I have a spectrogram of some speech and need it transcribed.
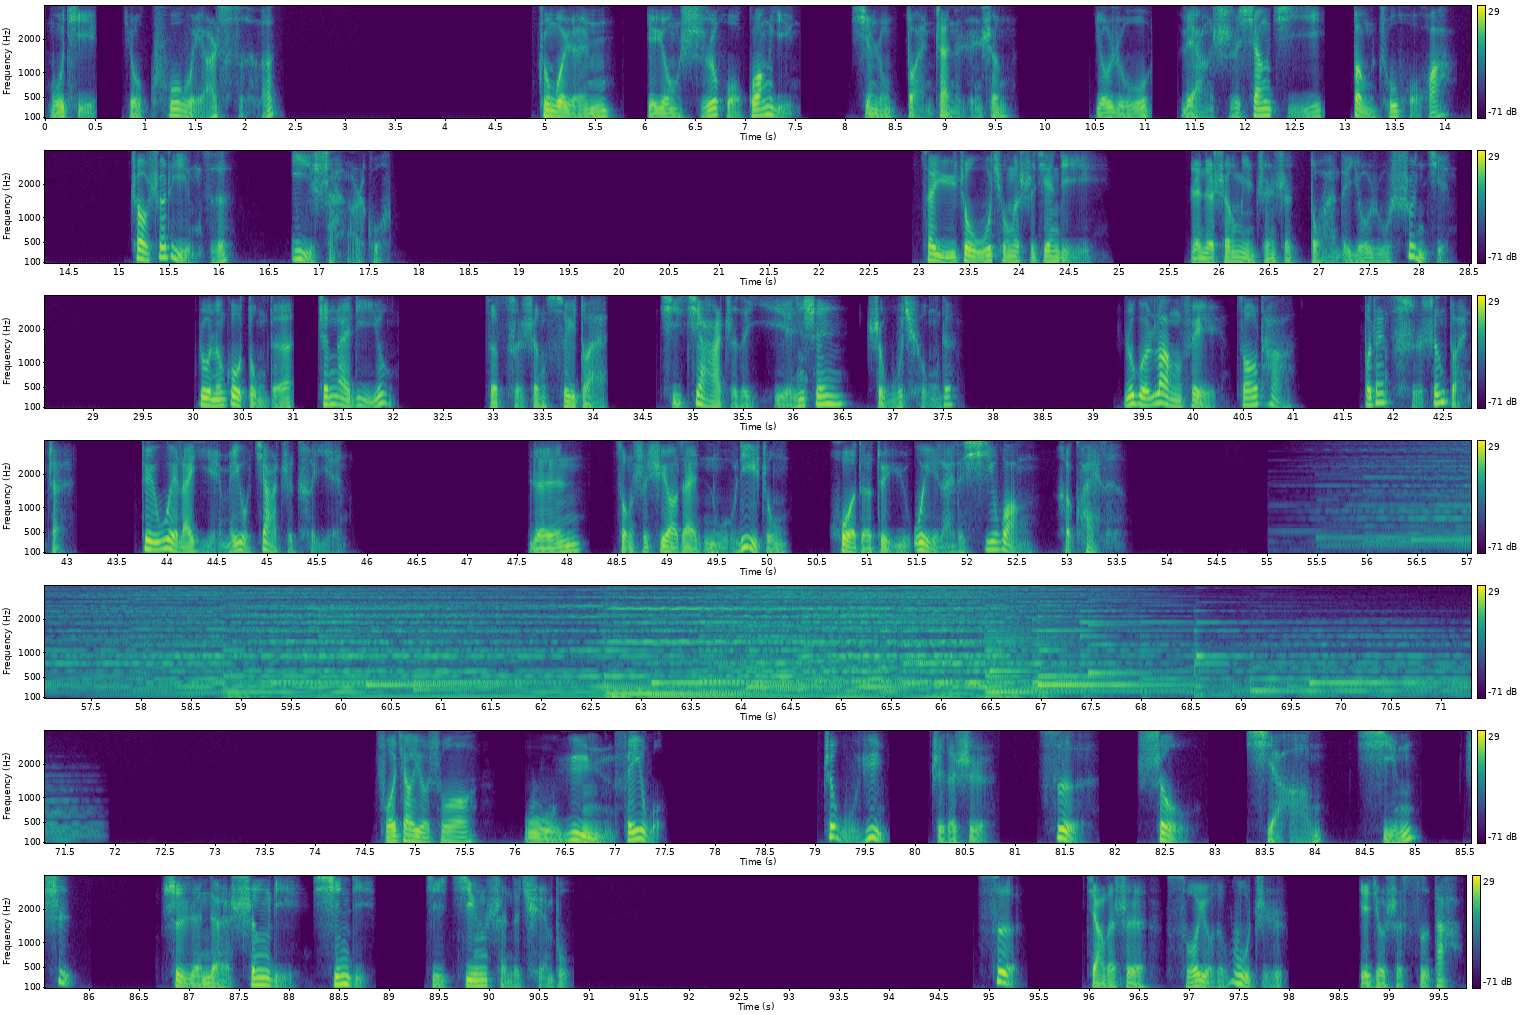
母体又枯萎而死了。中国人也用石火光影形容短暂的人生，犹如两石相击，迸出火花，照射的影子一闪而过。在宇宙无穷的时间里，人的生命真是短的犹如瞬间。若能够懂得珍爱利用，则此生虽短，其价值的延伸是无穷的。如果浪费糟蹋，不但此生短暂，对未来也没有价值可言。人总是需要在努力中获得对于未来的希望。和快乐。佛教又说五蕴非我，这五蕴指的是色、受。想、行、事，是人的生理、心理及精神的全部。色，讲的是所有的物质，也就是四大。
